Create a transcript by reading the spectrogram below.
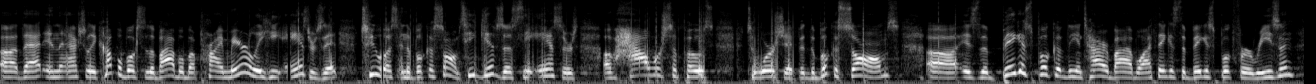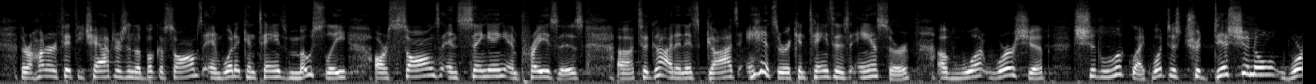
uh, that in actually a couple books of the Bible, but primarily He answers it to us in the book of Psalms. He gives us the answers of how we're supposed to worship. The book of Psalms uh, is the biggest book of the entire Bible. I think it's the biggest book for a reason. There are 150 chapters in the book of Psalms, and what it contains mostly are songs and singing and praises uh, to God. And it's God's answer. It contains His answer of what worship should look like. What does traditional worship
